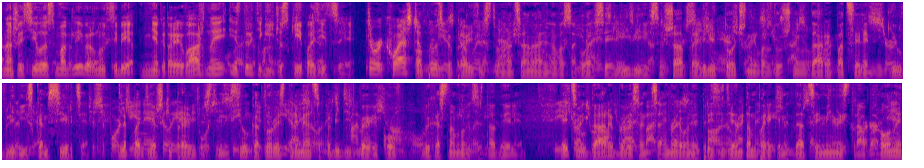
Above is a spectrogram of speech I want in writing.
Наши силы смогли вернуть себе некоторые важные и стратегические позиции. По просьбе правительства национального согласия Ливии, США провели точные воздушные удары по целям ИГИЛ в ливийском Сирте для поддержки правительственных сил, которые стремятся победить боевиков в их основной цитадели. Эти удары были санкционированы президентом по рекомендации министра обороны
